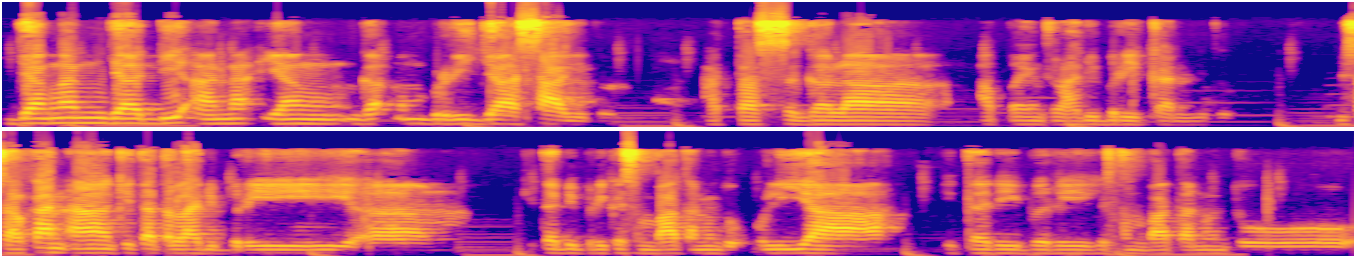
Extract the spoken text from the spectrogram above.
jangan jadi anak yang nggak memberi jasa gitu atas segala apa yang telah diberikan gitu misalkan ah, kita telah diberi em, kita diberi kesempatan untuk kuliah kita diberi kesempatan untuk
